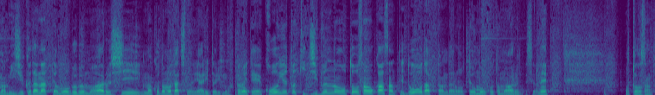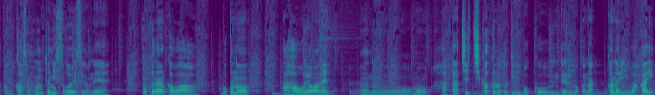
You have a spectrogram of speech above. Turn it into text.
まあ、未熟だなって思う部分もあるし、まあ、子供たちのやり取りも含めてこういう時自分のお父さんお母さんってどうだったんだろうって思うこともあるんですよね。お父さんとかお母さん本当にすごいですよね。僕なんかは僕の母親はねあのー、もう二十歳近くの時に僕を産んでるのかなかなり若い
